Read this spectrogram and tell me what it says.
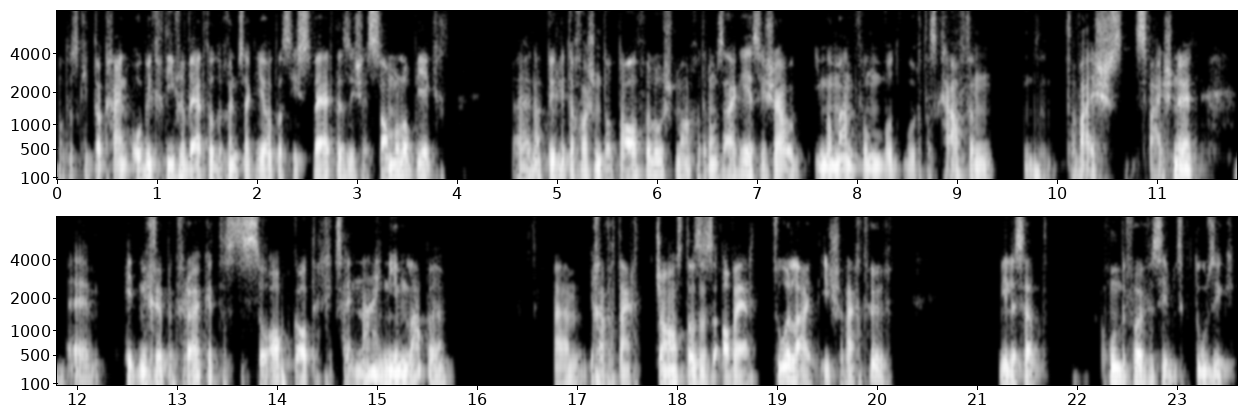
Oder es gibt da keinen objektiven Wert, wo du könntest sagen, ja, das ist es wert, das ist ein Sammelobjekt. Äh, natürlich, da kannst du einen Totalverlust machen. Darum sage ich, es ist auch im Moment, vom, wo, wo ich das gekauft habe, da weißt, du nicht. Ähm, hätte mich jemand gefragt, dass das so abgeht. Ich habe gesagt, nein, nie im Leben. Ähm, ich habe einfach gedacht, die Chance, dass es an Wert zuleitet, ist recht hoch. Weil es hat 175.000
